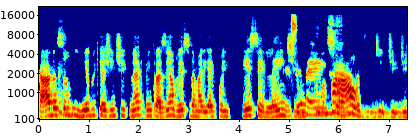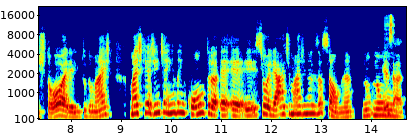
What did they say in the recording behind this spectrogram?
Cada samba enredo que a gente, né, que vem trazendo, esse da Marielle foi excelente, excelente uma, é. aula de, de, de, história e tudo mais, mas que a gente ainda encontra é, é, esse olhar de marginalização, né? Não, não, Exato.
